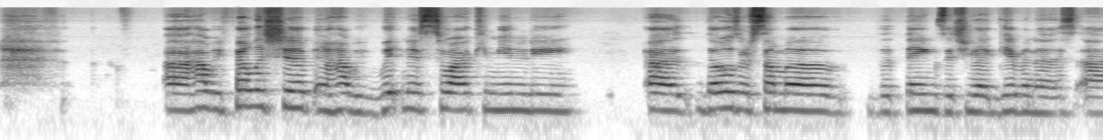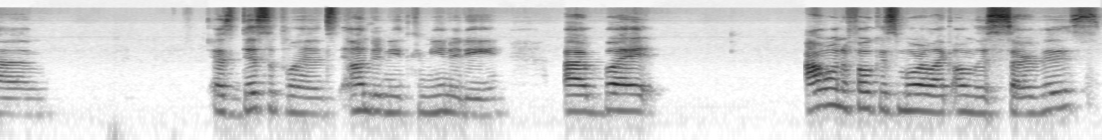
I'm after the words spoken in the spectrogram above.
uh, how we fellowship and how we witness to our community. Uh, those are some of the things that you had given us um, as disciplines underneath community. Uh, but I want to focus more like on the service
